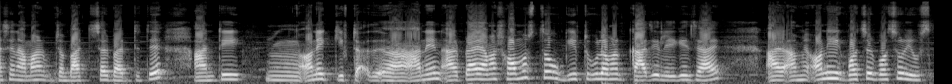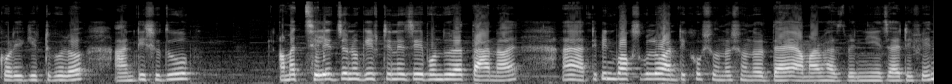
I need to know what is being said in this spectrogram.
আসেন আমার বাচ্চার বার্থডেতে আন্টি অনেক গিফট আনেন। আর প্রায় আমার সমস্ত গিফটগুলো আমার কাজে লেগে যায়। আর আমি অনেক বছর বছর ইউজ করি গিফটগুলো আন্টি শুধু আমার ছেলের জন্য গিফট এনেছে বন্ধুরা, তা নয়। হ্যাঁ টিফিন বক্সগুলো আন্টি খুব সুন্দর সুন্দর দেয়। আমার হাজব্যান্ড নিয়ে যায় টিফিন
